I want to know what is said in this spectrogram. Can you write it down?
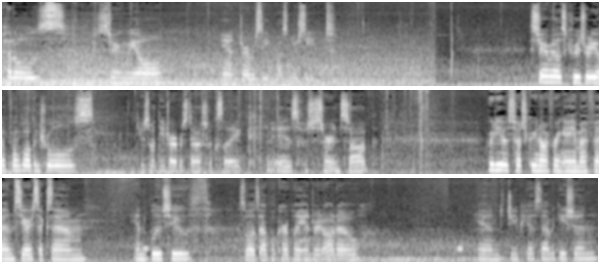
pedals, steering wheel, and driver's seat and passenger seat. Steering wheel is cruise radio and phone call controls. Here's what the driver's dash looks like, and it is push to start and stop. Radio is touchscreen offering AM, FM, Sirius XM, and Bluetooth, as well as Apple CarPlay, Android Auto, and GPS navigation.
